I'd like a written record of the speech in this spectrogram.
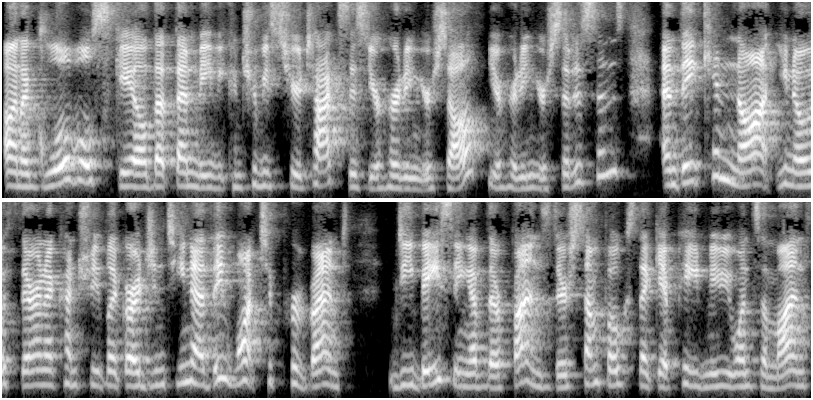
on a global scale that then maybe contributes to your taxes you're hurting yourself you're hurting your citizens and they cannot you know if they're in a country like argentina they want to prevent debasing of their funds. There's some folks that get paid maybe once a month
